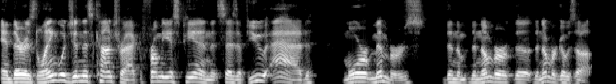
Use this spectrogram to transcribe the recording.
and there is language in this contract from ESPN that says if you add more members, then the, the number the the number goes up.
